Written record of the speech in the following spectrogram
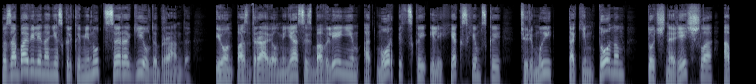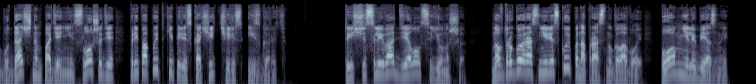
позабавили на несколько минут сэра Гилдебранда, и он поздравил меня с избавлением от Морпетской или Хексхемской тюрьмы таким тоном, точно речь шла об удачном падении с лошади при попытке перескочить через изгородь. «Ты счастливо отделался, юноша», но в другой раз не рискуй понапрасну головой. Помни, любезный,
